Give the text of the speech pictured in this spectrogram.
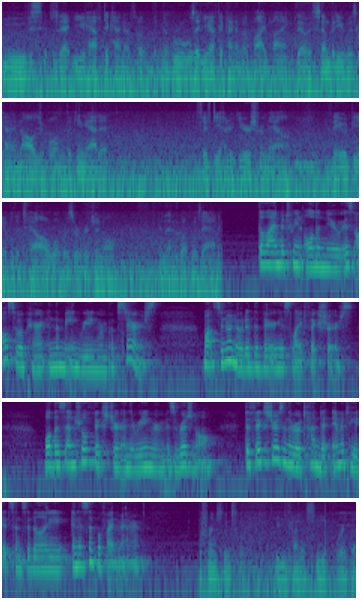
moves that you have to kind of, the rules that you have to kind of abide by. Though if somebody was kind of knowledgeable and looking at it 50, 100 years from now, mm-hmm. they would be able to tell what was original and then what was added. The line between old and new is also apparent in the main reading room upstairs. Matsuno noted the various light fixtures. While the central fixture in the reading room is original, the fixtures in the rotunda imitate its sensibility in a simplified manner. For instance, you can kind of see where the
